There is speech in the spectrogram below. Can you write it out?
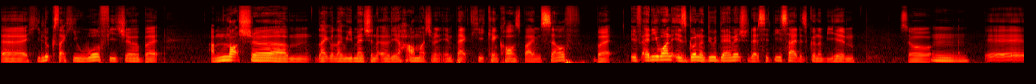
Uh, he looks like he will feature, but I'm not sure. Um, like like we mentioned earlier, how much of an impact he can cause by himself. But if anyone is gonna do damage to that City side, it's gonna be him. So Mm. eh,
